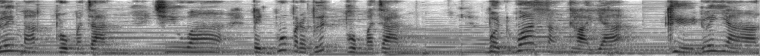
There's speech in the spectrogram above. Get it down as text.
ด้วยมรรคพรหมจรรย์ชื่อว่าเป็นผู้ประพฤติพรหมจรรย์บทว่าสังขายะ คือด้วยญาณ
